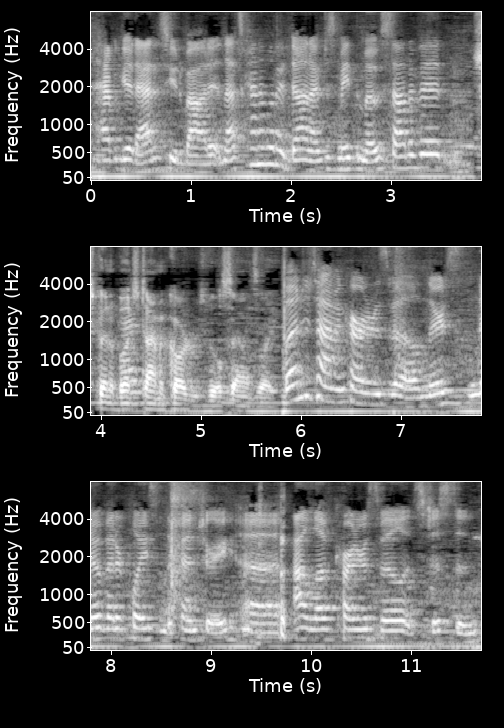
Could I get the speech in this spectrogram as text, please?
have a good attitude about it. And that's kind of what I've done. I've just made the most out of it. Spent a bunch of time in Cartersville. Sounds like. bunch of time in Cartersville, and there's no better place in the country. Uh, I love Cartersville. It's just an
